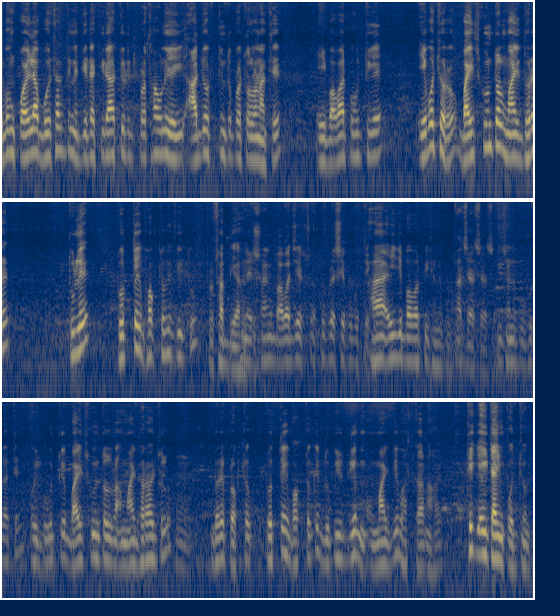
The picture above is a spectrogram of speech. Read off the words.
এবং পয়লা বৈশাখ দিনে যেটা চিরাচরিত প্রথা অনুযায়ী আজও কিন্তু প্রচলন আছে এই বাবার পুকুর থেকে এবছরও বাইশ কুইন্টাল মাছ ধরে তুলে প্রত্যেক ভক্তকে কিন্তু প্রসাদ দেওয়া হয় হয়েছে স্বয়ং বাবা যে পুকুরে সে পুকুর থেকে? হ্যাঁ এই যে বাবার পিছনে পুকুর। আচ্ছা আচ্ছা আচ্ছা। পিছনে পুকুর আছে। ওই পুকুর থেকে বাইশ কুইন্টাল মাছ ধরা হয়েছিল। ধরে প্রত্যেক ভক্তকে দু পিস দিয়ে মাছ দিয়ে ভাত খাওয়ানো হয়। ঠিক এই টাইম পর্যন্ত।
